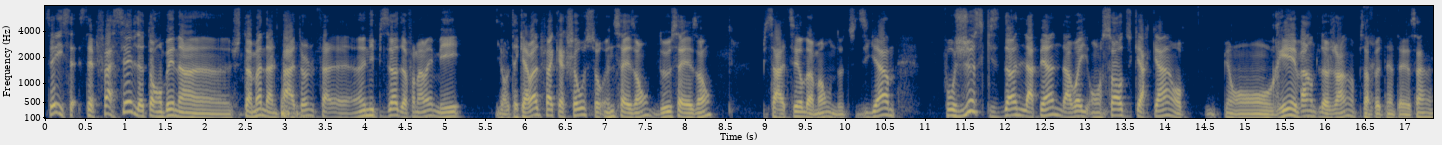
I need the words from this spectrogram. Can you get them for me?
C'était facile de tomber dans, justement, dans le pattern, fa- un épisode de phénomène, mais ils ont été capables de faire quelque chose sur une saison, deux saisons, puis ça attire le monde. Tu te dis, garde, faut juste qu'ils se donnent la peine d'avoir, on sort du carcan, on- puis on réinvente le genre, puis ça peut être intéressant. hein.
